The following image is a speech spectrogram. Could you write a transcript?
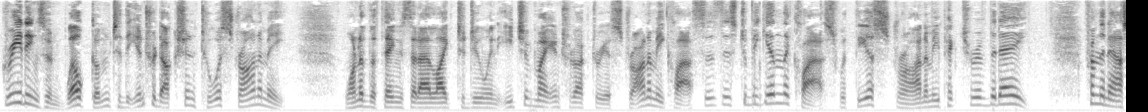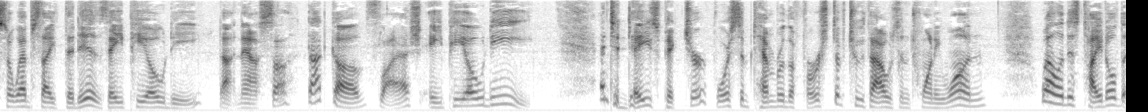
Greetings and welcome to the introduction to astronomy. One of the things that I like to do in each of my introductory astronomy classes is to begin the class with the astronomy picture of the day from the NASA website that is apod.nasa.gov apod. And today's picture for September the 1st of 2021. Well, it is titled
